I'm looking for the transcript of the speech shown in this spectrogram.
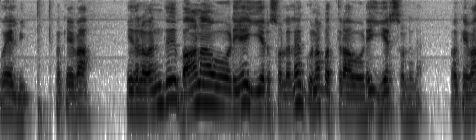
கேள்வி ஓகேவா இதில் வந்து பானாவோடைய இயர் சொல்லலை குணபத்ராவோடைய இயர் சொல்லலை ஓகேவா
